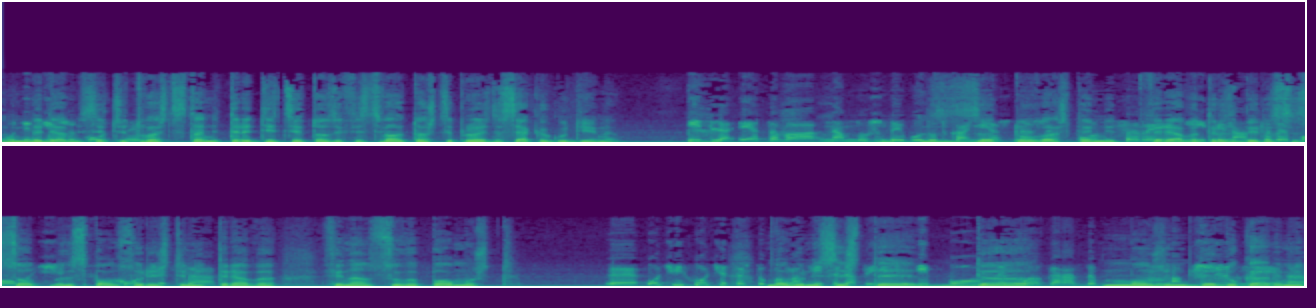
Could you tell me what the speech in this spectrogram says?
надявам се, че това ще стане традиция, този фестивал, и той ще се провежда всяка година. И для этого нам нужны будут, За конечно това же, ще ни трябват, разбира се, спонсори, ще ни трябва финансова помощ. очень хочется, чтобы мы Много ни се ще да можем да докараме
